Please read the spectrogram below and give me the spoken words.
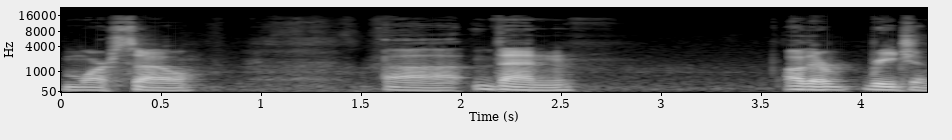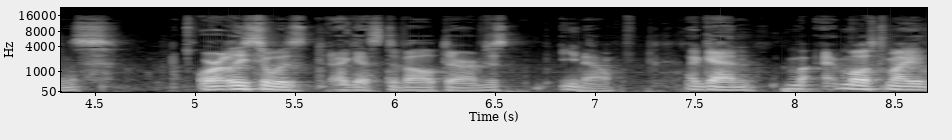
more so uh, than other regions, or at least it was, I guess, developed there. I'm just, you know, again, m- most of my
